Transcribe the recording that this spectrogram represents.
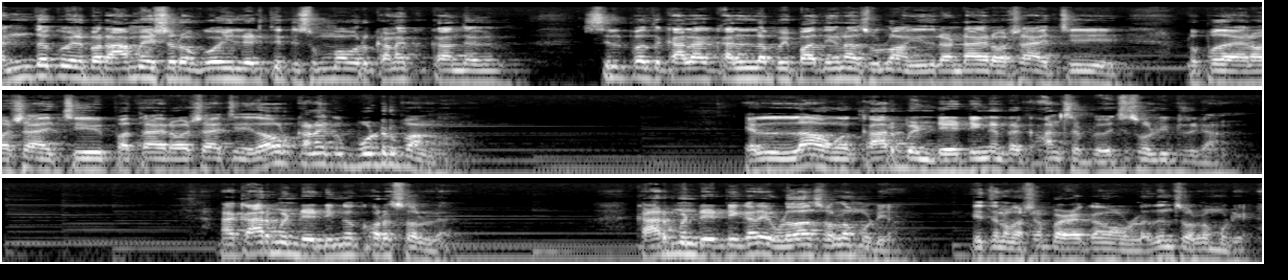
எந்த கோயில் இப்போ ராமேஸ்வரம் கோயில் எடுத்துட்டு சும்மா ஒரு கணக்கு அந்த சிற்பத்து கல கல்லில் போய் பார்த்தீங்கன்னா சொல்லுவாங்க இது ரெண்டாயிரம் வருஷம் ஆச்சு முப்பதாயிரம் வருஷம் ஆச்சு பத்தாயிரம் வருஷம் ஆச்சு ஏதோ ஒரு கணக்கு போட்டிருப்பாங்க. எல்லாம் அவங்க கார்பன் டேட்டிங்ன்ற கான்செப்ட் வச்சு சொல்லிட்டு இருக்காங்க. நான் கார்பன் டேட்டிங்கை குறை சொல்ல கார்பன் டேட்டிங்கால் இவ்வளோ தான் சொல்ல முடியும். இத்தனை வருஷம் பழக்கம் உள்ளதுன்னு சொல்ல முடியும்.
